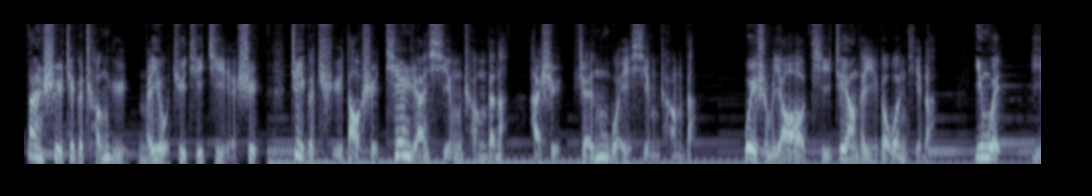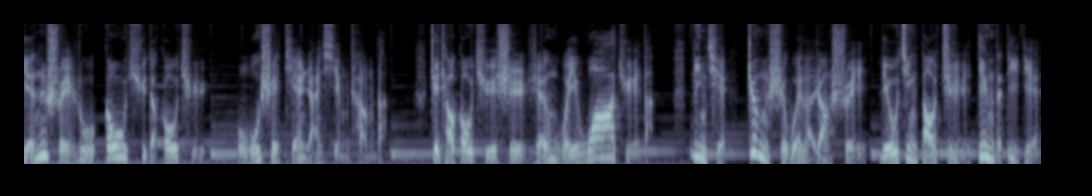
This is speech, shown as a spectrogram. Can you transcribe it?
但是这个成语没有具体解释，这个渠道是天然形成的呢，还是人为形成的？为什么要提这样的一个问题呢？因为引水入沟渠的沟渠不是天然形成的，这条沟渠是人为挖掘的，并且正是为了让水流进到指定的地点，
